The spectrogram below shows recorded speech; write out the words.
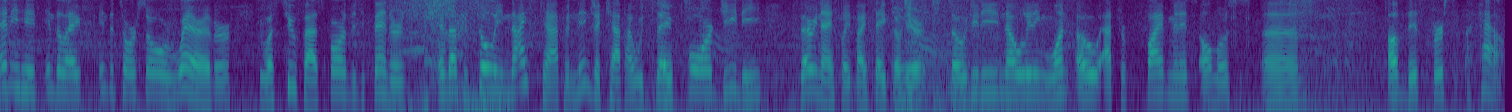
any hit in the legs, in the torso or wherever. He was too fast for the defenders and that's a totally nice cap, a ninja cap I would say for GD. Very nice played by Sexo here. So GD now leading 1-0 after 5 minutes almost um, of this first half.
